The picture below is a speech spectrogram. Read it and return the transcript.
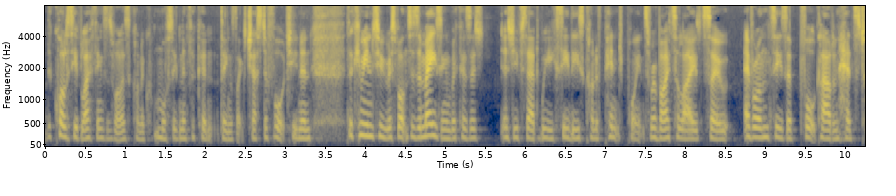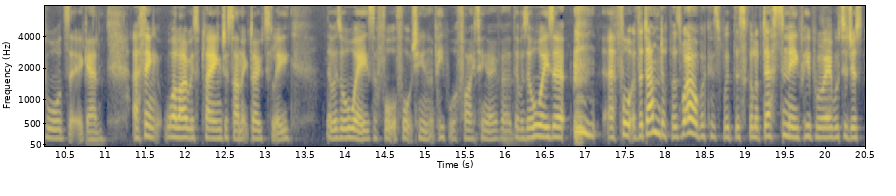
the quality of life things as well as kind of more significant things like Chest of Fortune, and the community response is amazing because as as you've said, we see these kind of pinch points revitalized, so everyone sees a thought cloud and heads towards it again. I think while I was playing, just anecdotally. there was always a fort of fortune that people were fighting over. There was always a, a fort of the damned up as well, because with the Skull of Destiny, people were able to just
